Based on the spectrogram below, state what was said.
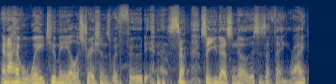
and I have way too many illustrations with food in this, so, so you guys know this is a thing, right?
